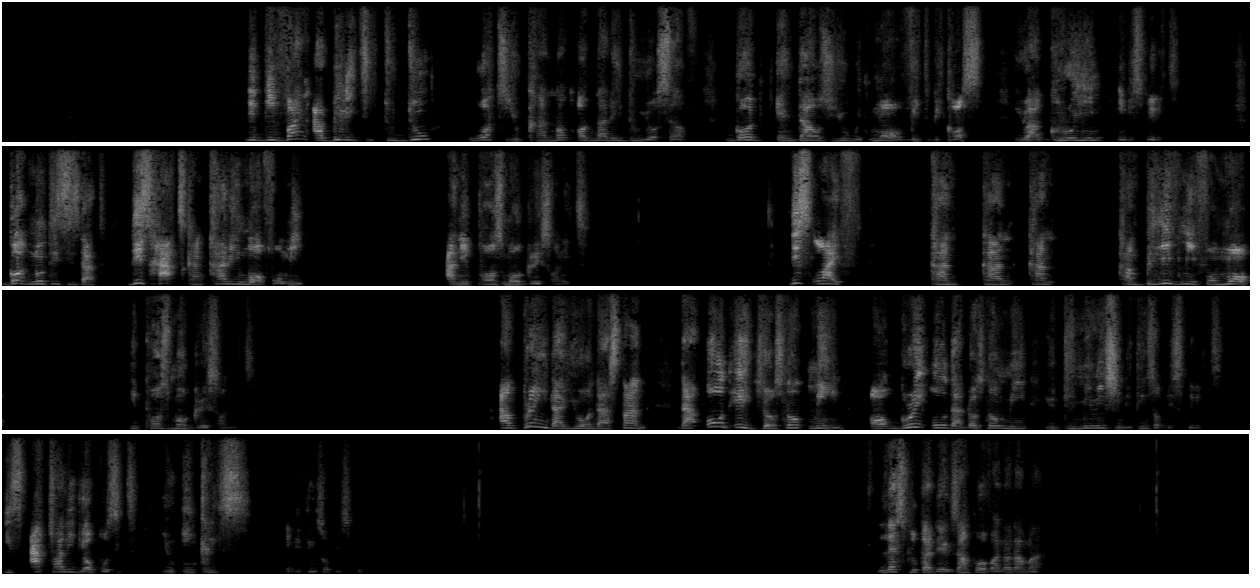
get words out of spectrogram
The divine ability to do what you cannot ordinarily do yourself, God endows you with more of it because you are growing in the spirit. God notices that this heart can carry more for me, and He pours more grace on it. This life can can can can believe me for more he pours more grace on it. I'm praying that you understand that old age does not mean, or growing older does not mean you diminish in the things of the Spirit. It's actually the opposite. You increase in the things of the Spirit. Let's look at the example of another man.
